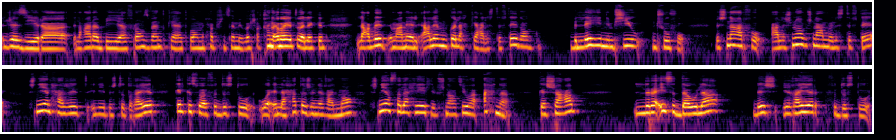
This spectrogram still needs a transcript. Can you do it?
الجزيرة العربية فرانس 24 bon ما نحبش نسمي برشا قنوات ولكن العباد معناها الإعلام الكل حكي على الاستفتاء donc بالله نمشيو نشوفوا باش نعرفوا على شنو باش نعملوا الاستفتاء شنية الحاجات اللي باش تتغير كل سوا في الدستور وإلا حتى généralement شنية الصلاحيات اللي باش نعطيوها إحنا كشعب لرئيس الدولة باش يغير في الدستور.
